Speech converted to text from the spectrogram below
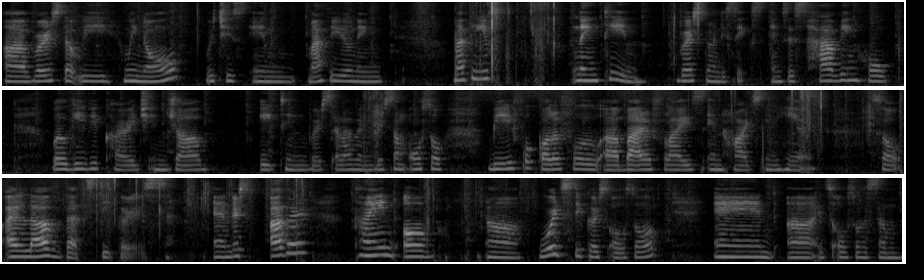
uh, verse that we we know which is in Matthew 9 Matthew 19 verse 26 and says having hope will give you courage in Job 18 verse 11 there's some also beautiful colorful uh, butterflies and hearts in here. So I love that stickers. And there's other kind of uh, word stickers also. And uh, it's also has some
